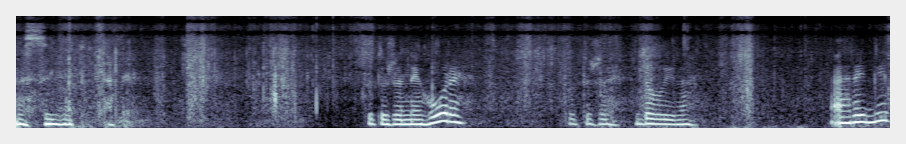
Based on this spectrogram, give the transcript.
Красиво тут так. Тут уже не гори, тут уже долина. А грибів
